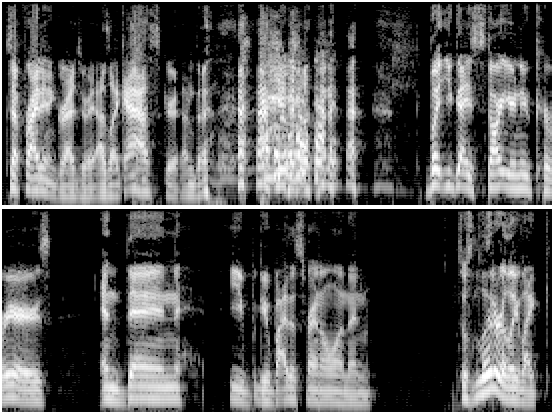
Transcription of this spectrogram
Except for I didn't graduate. I was like, ah, screw it, I'm done. but you guys start your new careers, and then you you buy this rental, and then so it's literally like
